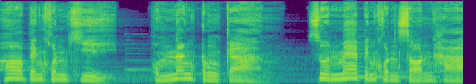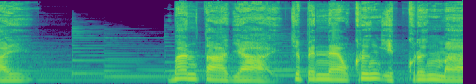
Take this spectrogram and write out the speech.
พ่อเป็นคนขี่ ผมนั่งตรงกลาง ส่วนแม่เป็นคนซ้อนท้าย บ้านตายายจะเป็นแนวครึ่งอิฐครึ่งไม้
